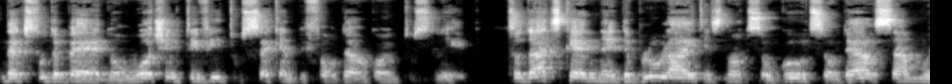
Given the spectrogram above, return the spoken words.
next to the bed, or watching TV two seconds before they are going to sleep. So that's can uh, the blue light is not so good. So there are some.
